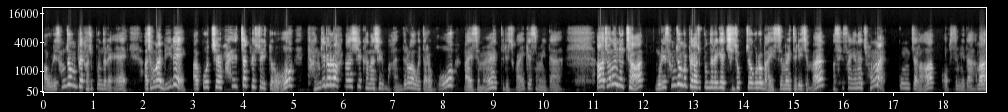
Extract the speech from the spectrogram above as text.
아, 우리 삼존부패 가족분들의 아, 정말 미래 아, 꽃을 활짝 필 수 있도록 단계별로 하나씩 하나씩 만들어가고 있다라고 말씀을 드릴 수가 있겠습니다. 아, 저는 누차 우리 삼존부패 가족분들에게 지속적으로 말씀을 드리지만 아, 세상에는 정말 공짜가 없습니다. 아마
